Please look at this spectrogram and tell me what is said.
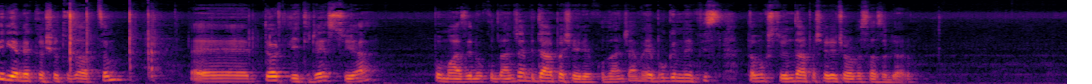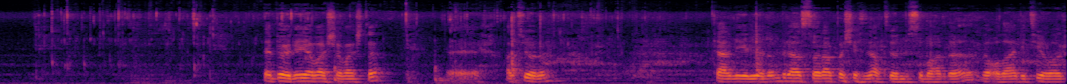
Bir yemek kaşığı tuz attım. E, 4 litre suya bu malzemeyi kullanacağım. Bir de arpa şehriye kullanacağım. Ve bugün nefis tavuk suyunda arpa şehriye çorbası hazırlıyorum. Ve böyle yavaş yavaş da e, atıyorum. Terbiyeliyorum. Biraz sonra arpa şehriye atıyorum bir su bardağı ve olay bitiyor.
